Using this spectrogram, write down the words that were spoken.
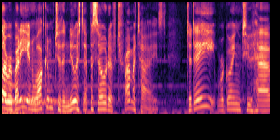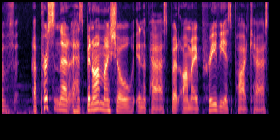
Hello, everybody, and welcome to the newest episode of Traumatized. Today, we're going to have a person that has been on my show in the past, but on my previous podcast,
